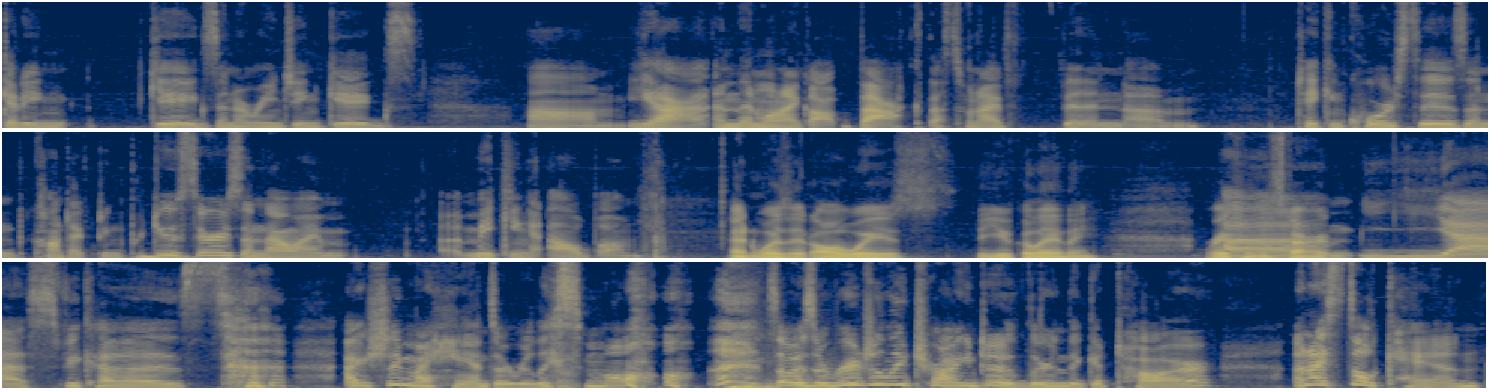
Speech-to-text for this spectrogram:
getting gigs and arranging gigs. Um, yeah, and then when I got back, that's when I've been um, taking courses and contacting producers, and now I'm uh, making an album. And was it always the ukulele, right from the start? Um, Yes, because actually my hands are really small. so I was originally trying to learn the guitar, and I still can,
